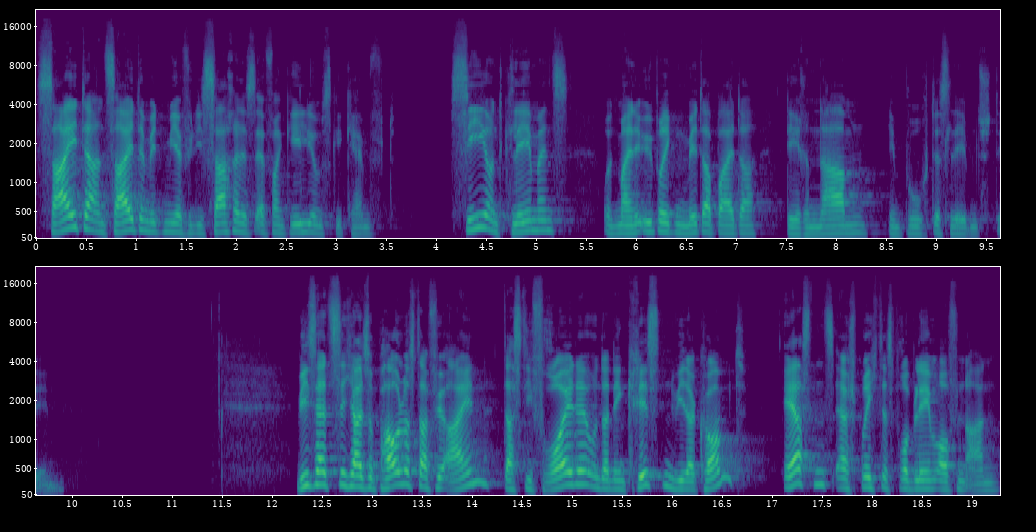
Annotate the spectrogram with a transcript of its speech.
Seite an Seite mit mir für die Sache des Evangeliums gekämpft. Sie und Clemens und meine übrigen Mitarbeiter, deren Namen im Buch des Lebens stehen. Wie setzt sich also Paulus dafür ein, dass die Freude unter den Christen wiederkommt? Erstens, er spricht das Problem offen an.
